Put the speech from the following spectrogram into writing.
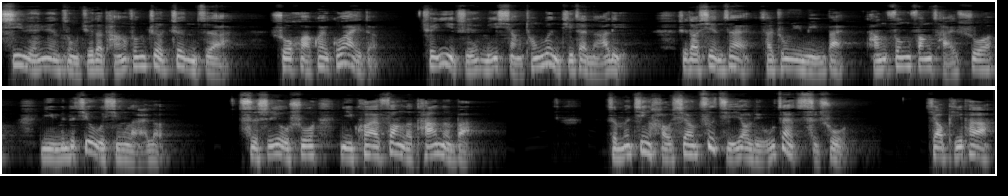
西圆圆总觉得唐风这阵子啊说话怪怪的，却一直没想通问题在哪里。直到现在，才终于明白，唐风方才说你们的救星来了，此时又说你快放了他们吧，怎么竟好像自己要留在此处？小琵琶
